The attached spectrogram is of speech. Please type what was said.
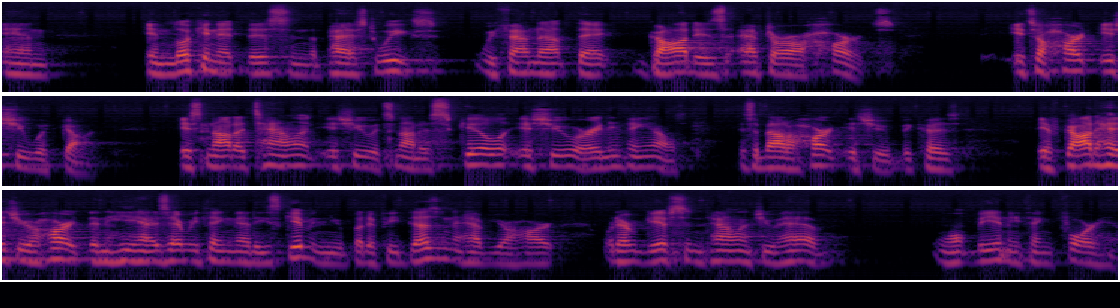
And in looking at this in the past weeks, we found out that God is after our hearts. It's a heart issue with God. It's not a talent issue, it's not a skill issue or anything else. It's about a heart issue because if God has your heart, then He has everything that He's given you. But if He doesn't have your heart, whatever gifts and talents you have won't be anything for Him.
